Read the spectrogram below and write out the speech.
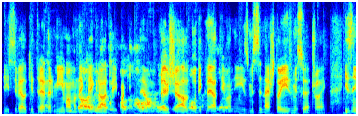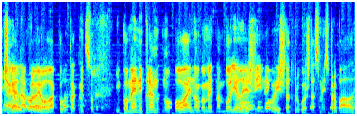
ti si veliki trener, mi imamo neke igrače, ipak ih nemamo previše, ali budi kreativan i izmisli nešto i izmislio je čovjek. Iz ničega je napravio ovakvu utakmicu i po meni trenutno ovaj nogomet nam bolje leži nego išta drugo što smo isprobavali.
